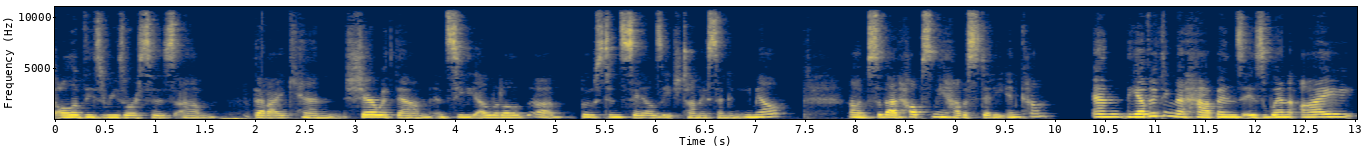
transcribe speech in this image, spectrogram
all of these resources um, that I can share with them and see a little uh, boost in sales each time I send an email. Um, so that helps me have a steady income. And the other thing that happens is when I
